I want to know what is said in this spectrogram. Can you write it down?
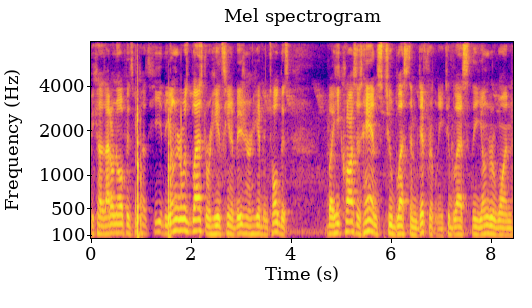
because I don't know if it's because he, the younger, was blessed, or he had seen a vision, or he had been told this, but he crossed his hands to bless them differently, to bless the younger one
